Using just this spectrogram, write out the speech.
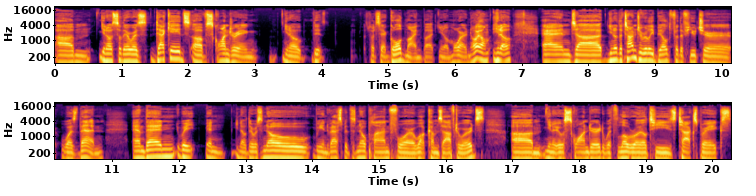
Um, you know, so there was decades of squandering, you know, the, I was about to say a gold mine, but you know, more an oil, you know, and uh, you know, the time to really build for the future was then. And then we, and you know, there was no reinvestment. There's no plan for what comes afterwards. Um, you know, it was squandered with low royalties, tax breaks,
